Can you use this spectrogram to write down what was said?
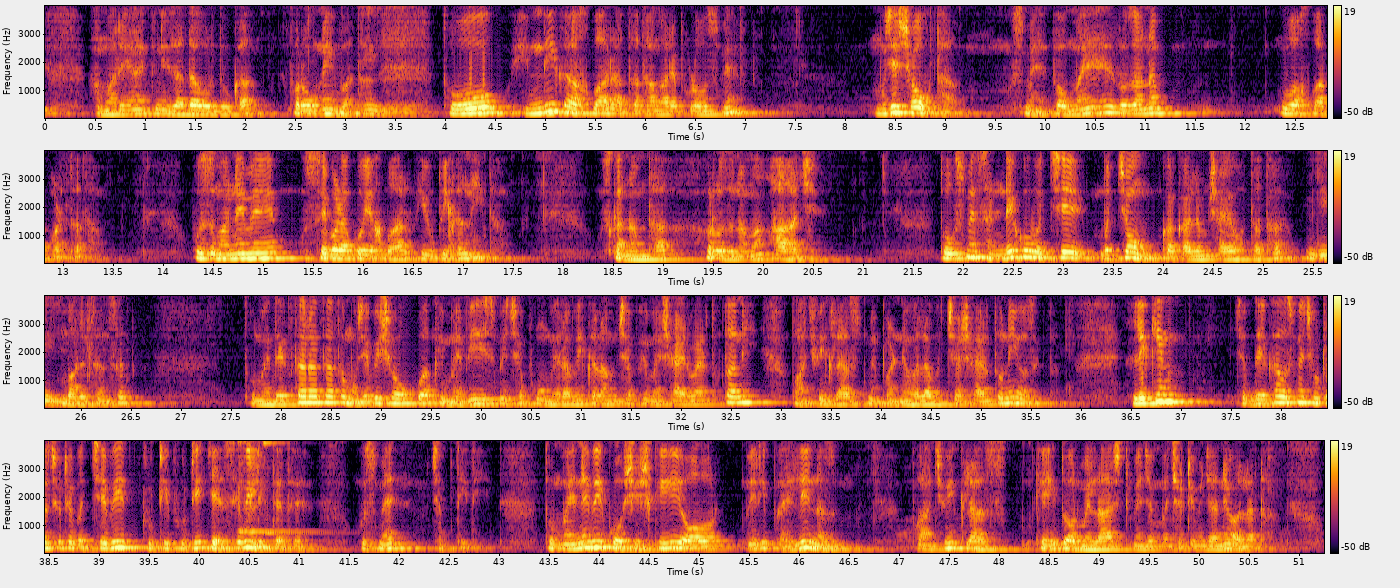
ہمارے یہاں اتنی زیادہ اردو کا فروغ نہیں ہوا تھا۔ جی، جی، جی۔ تو ہندی کا اخبار آتا تھا ہمارے پڑوس میں۔ مجھے شوق تھا اس میں۔ تو میں روزانہ وہ اخبار پڑھتا تھا۔ اس زمانے میں اس سے بڑا کوئی اخبار یو پی کا نہیں تھا۔ اس کا نام تھا روزنامہ آج۔ تو اس میں سنڈے کو بچے بچوں کا کالم شائع ہوتا تھا جی, جی۔ بال سنسد۔ تو میں دیکھتا رہتا تھا مجھے بھی شوق ہوا کہ میں بھی اس میں چھپوں میرا بھی کلام چھپے میں شاعر وائر تو تھا نہیں پانچویں کلاس میں پڑھنے والا بچہ شاعر تو نہیں ہو سکتا۔ لیکن جب دیکھا اس میں چھوٹے چھوٹے بچے بھی ٹوٹی پھوٹی جیسے بھی لکھتے تھے اس میں چھپتی تھی۔ تو میں نے بھی کوشش کی اور میری پہلی نظم پانچویں کلاس کے ہی دور میں لاسٹ میں جب میں چھٹی میں جانے والا تھا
